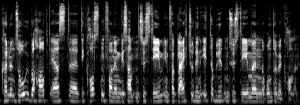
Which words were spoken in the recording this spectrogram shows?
können so überhaupt erst äh, die Kosten von einem gesamten System im Vergleich zu den etablierten Systemen runterbekommen.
